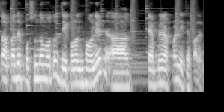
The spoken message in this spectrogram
সো আপনাদের পছন্দ মতো যে কোনো ধরনের টেমপ্লেট আপনারা নিতে পারেন।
